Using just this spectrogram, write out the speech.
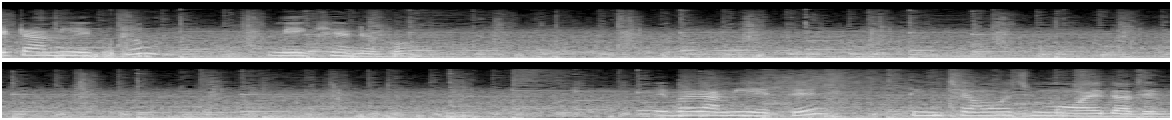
এটা আমি একটু মেখে নেব। এবার আমি এতে তিন চামচ ময়দা দেব।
